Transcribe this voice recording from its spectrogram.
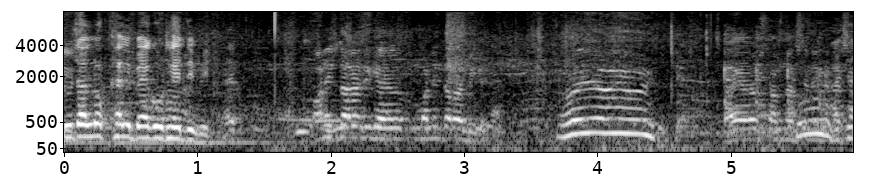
দুইটা লোক খালি ব্যাগ উঠাই দিবি। অনেক তারা দিকে অনেক তারা দিকে ভাই ওর সামনে আসেন আচ্ছা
